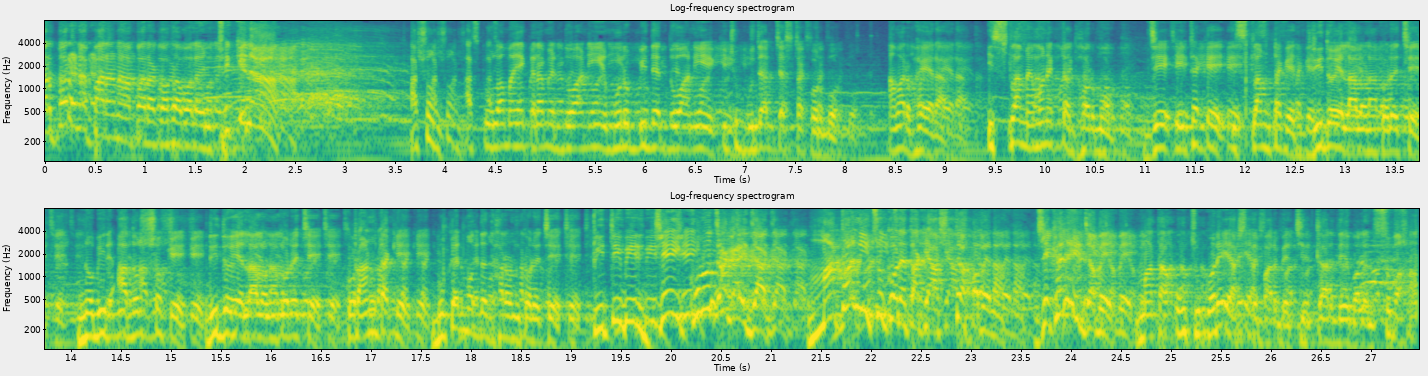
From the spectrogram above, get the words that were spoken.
তারপরে না পারা না পারা কথা বলেন, ঠিক না আসুন, আজকে ওলামা একরামের দোয়া নিয়ে, মুরব্বীদের দোয়া নিয়ে কিছু বুঝার চেষ্টা করব। আমার ভাইয়েরা, ইসলাম এমন একটা ধর্ম যে এটাকে, ইসলামটাকে হৃদয়ে লালন করেছে, নবীর আদর্শকে হৃদয়ে লালন করেছে, কোরআনটাকে বুকের মধ্যে ধারণ করেছে। পৃথিবীর যেই কোন জায়গায় যাক, মাথা নিচু করে তাকে আসতে হবে না। যেখানেই যাবে, মাথা উঁচু করেই আসতে পারবে, চিৎকার দিয়ে বলেন, সুবহান।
